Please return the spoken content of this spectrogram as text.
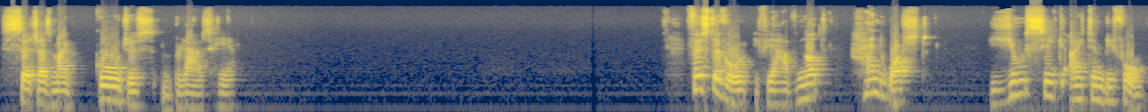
such as my gorgeous blouse here. First of all, if you have not hand washed your silk item before,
